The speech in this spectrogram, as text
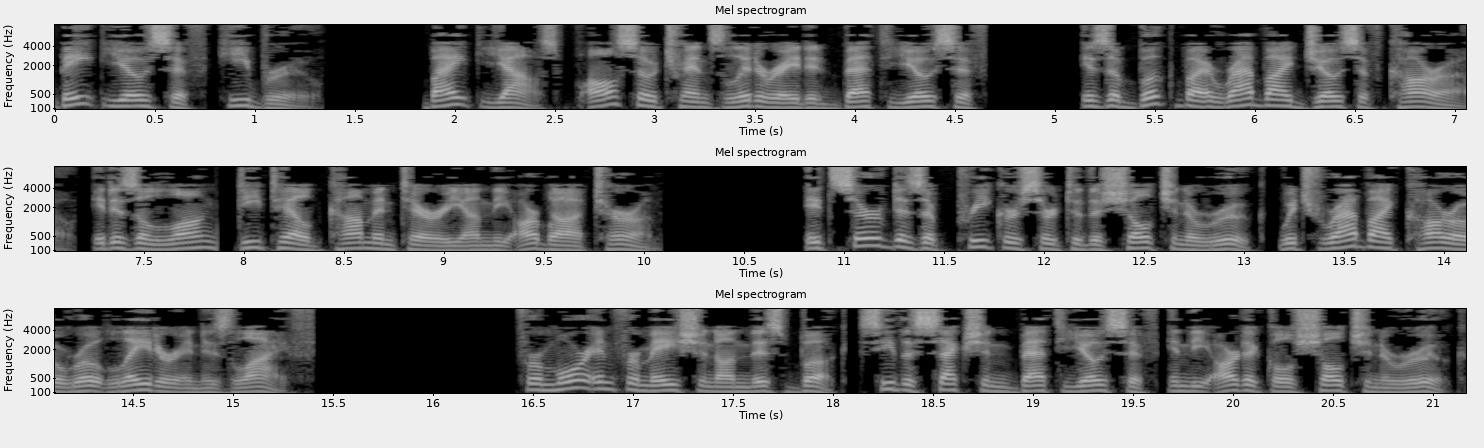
Beit Yosef Hebrew, Beit Yausp also transliterated Beth Yosef is a book by Rabbi Joseph Caro. It is a long, detailed commentary on the Arba'a Turim. It served as a precursor to the Shulchan Aruch, which Rabbi Caro wrote later in his life. For more information on this book, see the section Beth Yosef in the article Shulchan Aruch.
